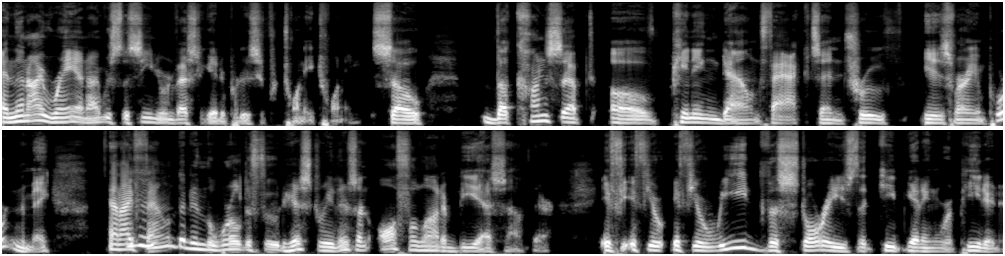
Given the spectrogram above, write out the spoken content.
and then I ran. I was the senior investigative producer for 2020. So the concept of pinning down facts and truth is very important to me. And I mm-hmm. found that in the world of food history, there's an awful lot of BS out there. If if you if you read the stories that keep getting repeated,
